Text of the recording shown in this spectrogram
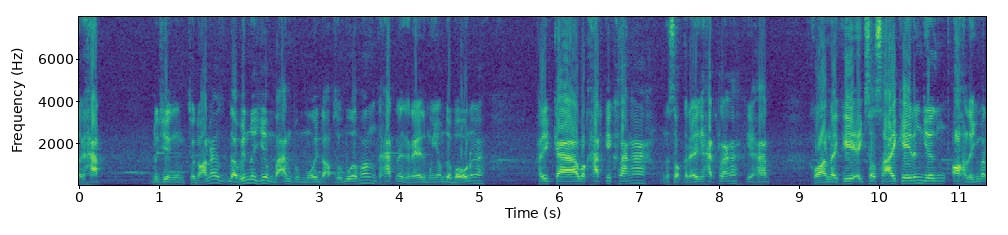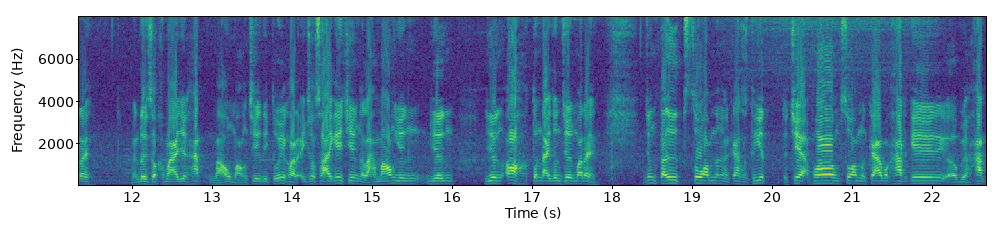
ទៅហាត់ដូចជាជំនាន់ហ្នឹងដាវីនដូចជាមិនបាន6 10ស្រួលផងទៅហាត់នៅកូរ៉េជាមួយខ្ញុំដំបូងហ្នឹងហើយការវឹកហាត់គេខ្លាំងណាស់នៅស្រុកកូរ៉េគេហាត់ខ្លាំងណាស់គេហាត់គ្រាន់តែគេ exercise គេហ្នឹងយើងអស់លីងមកហើយមិនដូចស្រុកខ្មែរយើងហាត់ម៉ោងម៉ោងជាងទីទួយគ្រាន់តែ exercise គេជាងកន្លះម៉ោងយើងយើងយើងអស់ទុនដៃទុនជើងមកហើយអញ្ចឹងទៅស្ទាំនឹងអាកាសធាតុត្រជាក់ផងស្ទាំនឹងការវឹកហាត់គេវាហាត់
